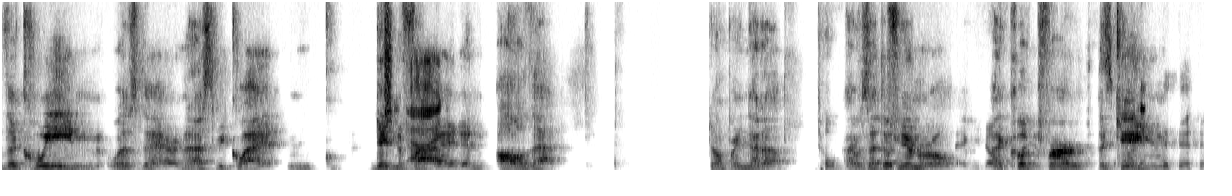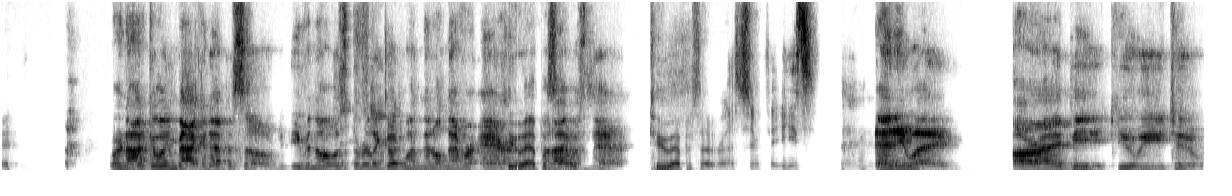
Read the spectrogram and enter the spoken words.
the queen was there and it has to be quiet and dignified and all of that. Don't bring that up. Don't I was at the funeral. I cooked for the king. We're not going back an episode, even though it was a really good one that'll never air. Two episodes. But I was there. Two episodes. rest in peace Anyway, RIP QE2.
